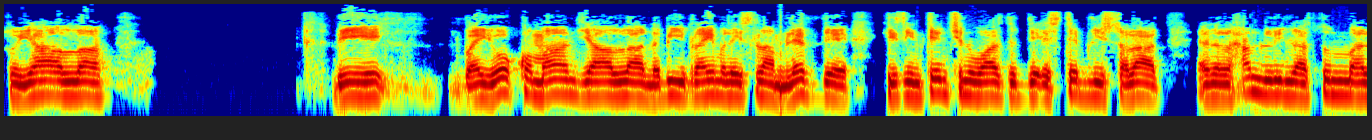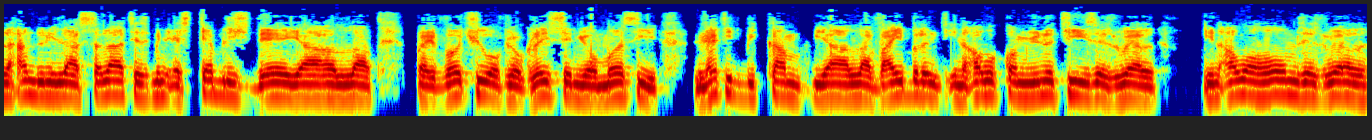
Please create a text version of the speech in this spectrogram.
So Ya Allah, they, by your command, Ya Allah, Nabi Ibrahim alayhi salam left there. His intention was that they establish salat. And alhamdulillah, thumma alhamdulillah, salat has been established there, Ya Allah, by virtue of your grace and your mercy. Let it become, Ya Allah, vibrant in our communities as well in our homes as well,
